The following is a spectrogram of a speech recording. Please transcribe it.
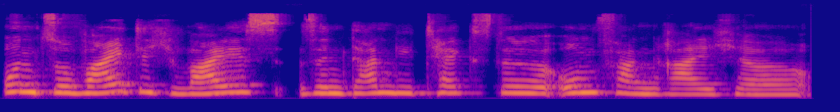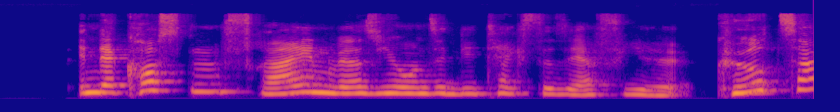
Und soweit ich weiß, sind dann die Texte umfangreicher. In der kostenfreien Version sind die Texte sehr viel kürzer.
